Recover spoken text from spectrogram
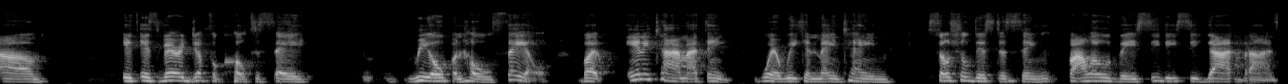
um, it, it's very difficult to say reopen wholesale. But anytime I think where we can maintain social distancing, follow the CDC guidelines,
